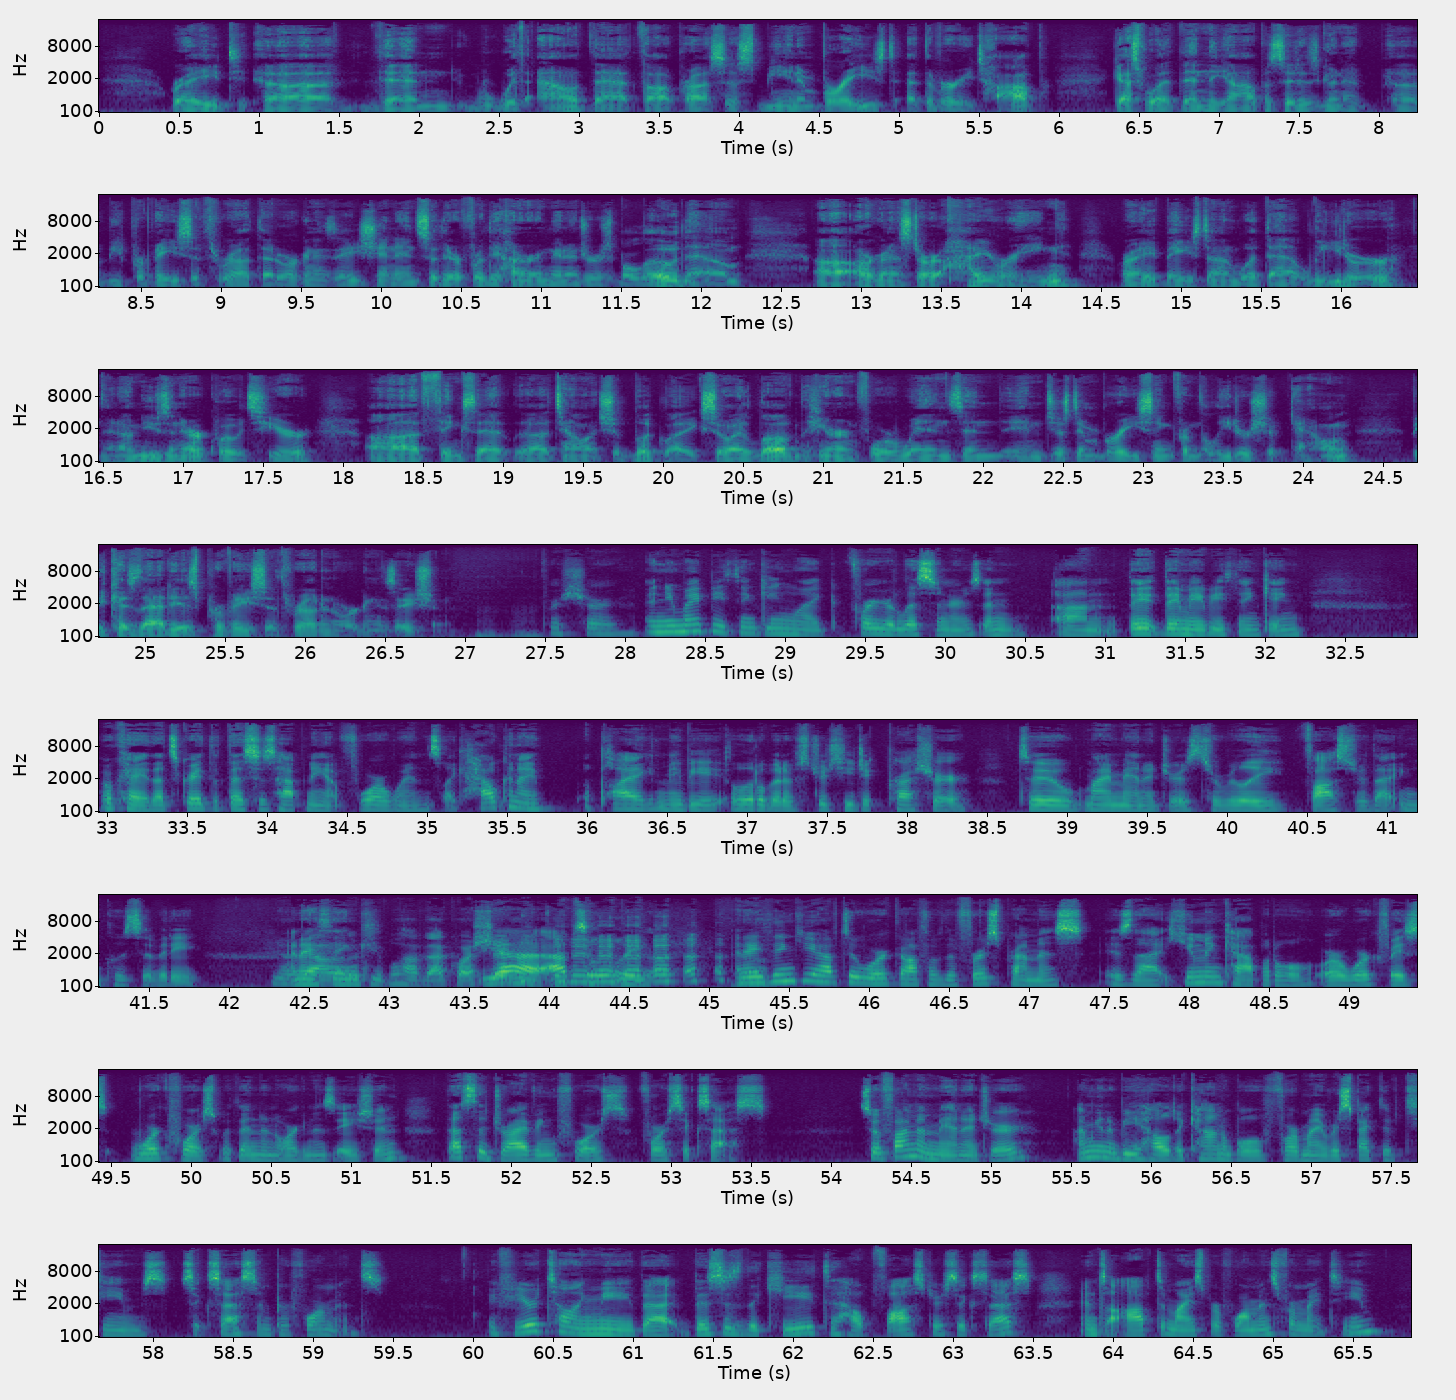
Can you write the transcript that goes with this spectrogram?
right? Uh, then without that thought process being embraced at the very top, guess what? Then the opposite is going to uh, be pervasive throughout that organization. And so, therefore, the hiring managers below them uh, are going to start hiring, right, based on what that leader, and I'm using air quotes here, uh, thinks that uh, talent should look like. So, I love hearing Four Winds and, and just embracing from the leadership down because that is pervasive throughout an organization. Mm-hmm. For sure. And you might be thinking, like, for your listeners, and um, they, they may be thinking, okay, that's great that this is happening at four Winds. Like, how can I apply maybe a little bit of strategic pressure to my managers to really foster that inclusivity? No and I think people have that question. Yeah, absolutely. and yeah. I think you have to work off of the first premise is that human capital or workforce workforce within an organization, that's the driving force for success. So if I'm a manager, I'm going to be held accountable for my respective team's success and performance. If you're telling me that this is the key to help foster success and to optimize performance for my team,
